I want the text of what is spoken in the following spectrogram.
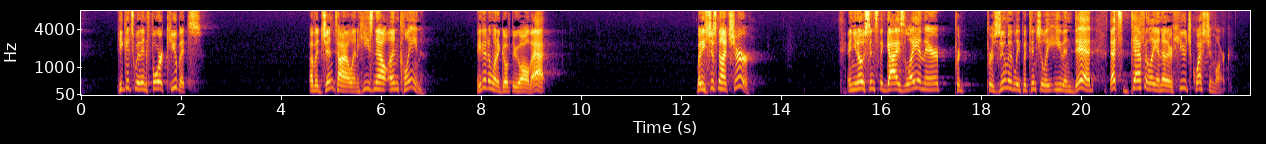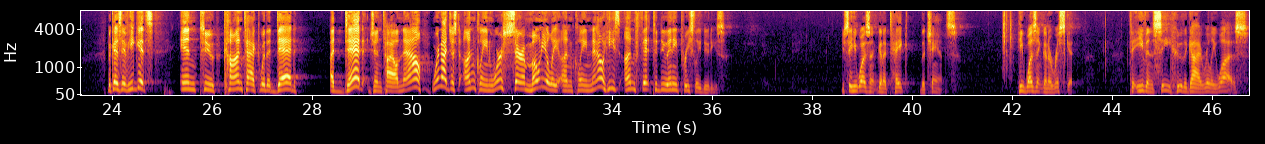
he gets within four cubits of a Gentile, and he's now unclean. He didn't want to go through all that. But he's just not sure. And you know, since the guy's laying there, pre- presumably, potentially even dead, that's definitely another huge question mark. Because if he gets into contact with a dead a dead Gentile. Now we're not just unclean, we're ceremonially unclean. Now he's unfit to do any priestly duties. You see, he wasn't going to take the chance, he wasn't going to risk it to even see who the guy really was.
